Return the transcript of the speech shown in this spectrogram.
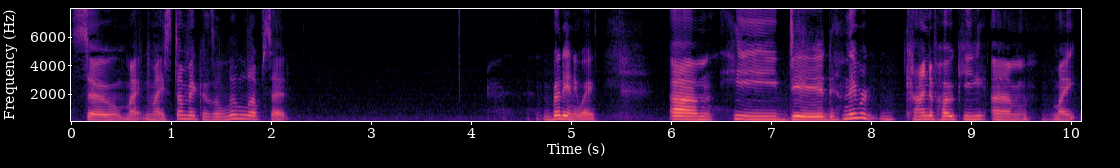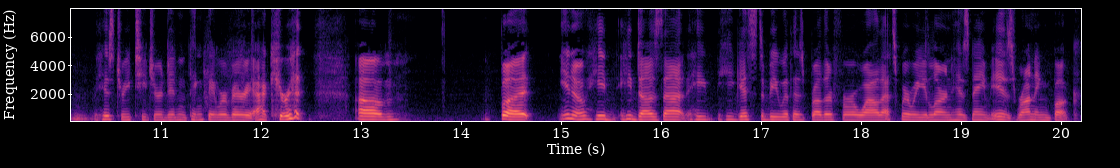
So my, my stomach is a little upset. But anyway, um, he did. They were kind of hokey. Um, my history teacher didn't think they were very accurate. Um, but you know, he he does that. He he gets to be with his brother for a while. That's where we learn his name is Running Buck,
